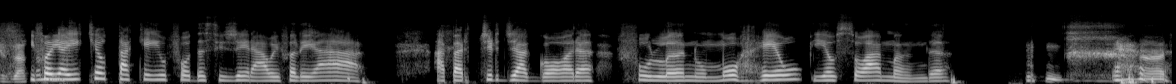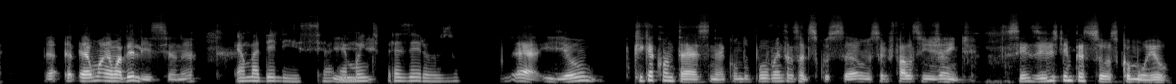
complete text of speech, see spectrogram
Exatamente. E foi aí que eu taquei o foda-se geral e falei, ah, a partir de agora, fulano morreu e eu sou a Amanda. ah, é, é, uma, é uma delícia, né? É uma delícia, é e, é muito prazeroso. É, e eu. Que, que acontece, né? Quando o povo entra nessa discussão, eu sempre falo assim, gente, se existem pessoas como eu,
